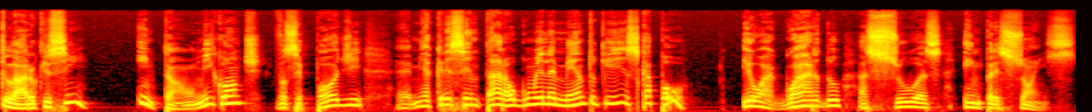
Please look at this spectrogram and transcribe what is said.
Claro que sim. Então, me conte. Você pode é, me acrescentar algum elemento que escapou. Eu aguardo as suas impressões.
